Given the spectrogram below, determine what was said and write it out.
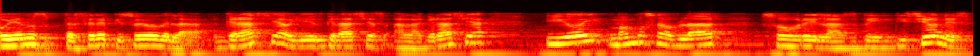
Hoy es nuestro tercer episodio de la gracia, hoy es gracias a la gracia y hoy vamos a hablar sobre las bendiciones.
